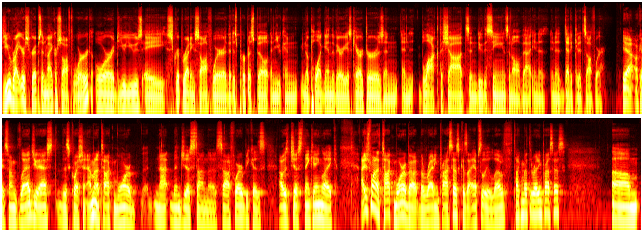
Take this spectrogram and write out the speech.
Do you write your scripts in Microsoft Word or do you use a script writing software that is purpose built and you can, you know, plug in the various characters and and block the shots and do the scenes and all of that in a in a dedicated software? Yeah. Okay. So I'm glad you asked this question. I'm going to talk more, not than just on the software, because I was just thinking, like, I just want to talk more about the writing process because I absolutely love talking about the writing process. Um,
